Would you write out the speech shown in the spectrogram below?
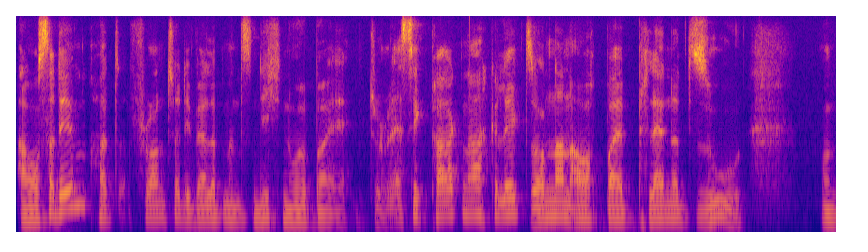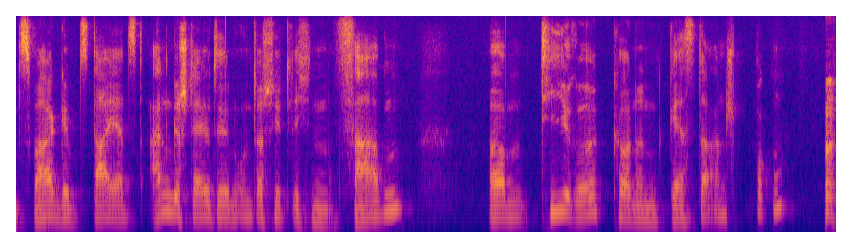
Außerdem hat Frontier Developments nicht nur bei Jurassic Park nachgelegt, sondern auch bei Planet Zoo. Und zwar gibt es da jetzt Angestellte in unterschiedlichen Farben. Ähm, Tiere können Gäste anspucken.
